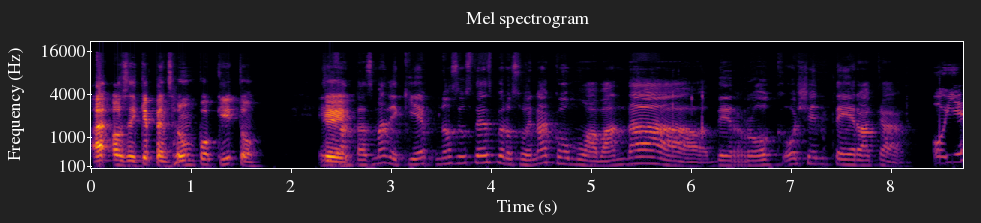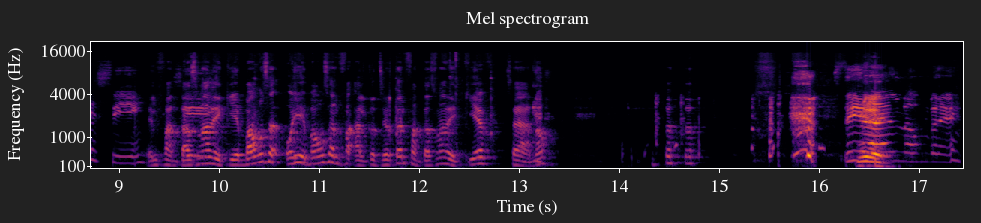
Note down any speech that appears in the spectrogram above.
ah, o sea, hay que pensar un poquito. El fantasma de Kiev, no sé ustedes, pero suena como a banda de rock ochentera acá. Oye, sí. El fantasma sí. de Kiev. Vamos a, oye, vamos al, concierto del fantasma de Kiev. O sea, ¿no? Sí, Miren. da el nombre.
